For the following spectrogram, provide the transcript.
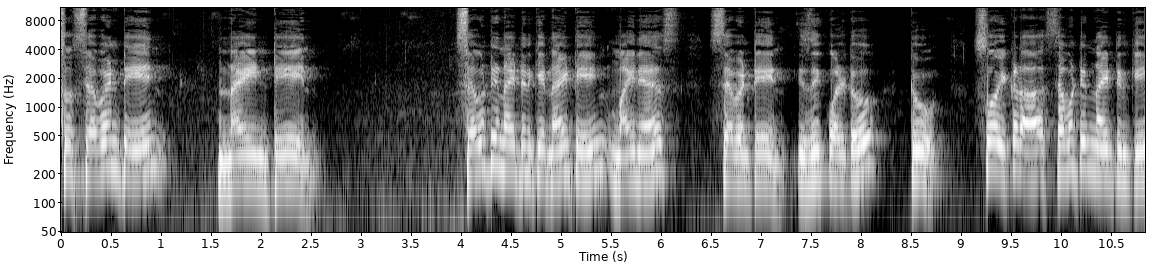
So seventeen nineteen. సెవెంటీన్ నైన్టీన్కి nineteen minus seventeen is equal to two so ఇక్కడ సెవెంటీన్ నైన్టీన్కి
